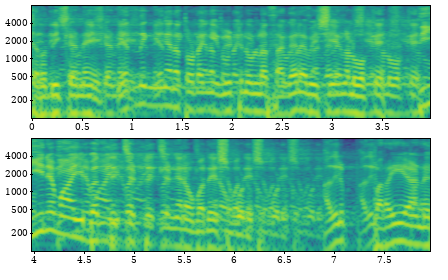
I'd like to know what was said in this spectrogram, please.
ശ്രദ്ധിക്കണേ. എന്നിങ്ങനെ തുടങ്ങി വീട്ടിലുള്ള സകല വിഷയങ്ങളും ഒക്കെ ദീനമായി ബന്ധിച്ചിട്ട് ഇങ്ങനെ ഉപദേശം കൊടുക്കും. അതിൽ പറയാണ്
